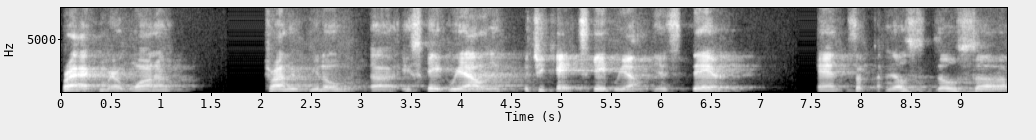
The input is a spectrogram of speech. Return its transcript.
crack, marijuana, trying to, you know, uh, escape reality. But you can't escape reality. It's there. And those those uh,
